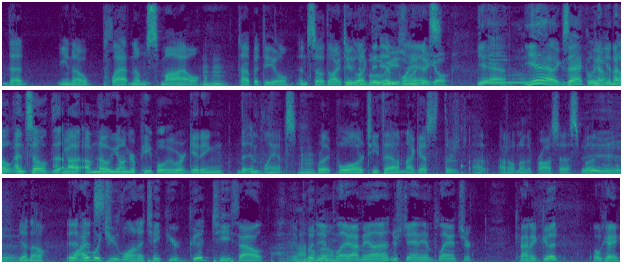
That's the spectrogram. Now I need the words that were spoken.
that you know platinum smile Mhm. type of deal, and so they'll Like do in the like the, movies when they implants. go, Yeah, yeah, exactly. Yeah. You know, and so th- Yeah. I, I know younger people who are getting the implants Mhm. where they pull all their teeth out, and I guess there's uh, I don't know the process, but Ew. you know, it- Why it's- would you want to take your good teeth out and I put don't implant? I mean, I understand implants are kind of good. Okay,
